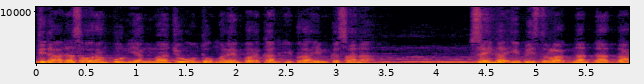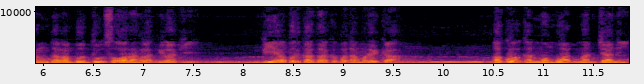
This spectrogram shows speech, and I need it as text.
Tidak ada seorang pun yang maju untuk melemparkan Ibrahim ke sana. Sehingga iblis terlaknat datang dalam bentuk seorang laki-laki. Dia berkata kepada mereka, Aku akan membuat manjani,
